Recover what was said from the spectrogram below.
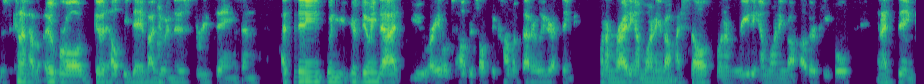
just kind of have an overall good, healthy day by doing those three things. And I think when you're doing that, you are able to help yourself become a better leader. I think when I'm writing, I'm learning about myself. When I'm reading, I'm learning about other people. And I think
